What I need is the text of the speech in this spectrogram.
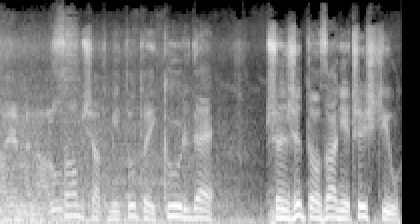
dajemy na luz. Sąsiad mi tutaj, kurde, przężyto zanieczyścił.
